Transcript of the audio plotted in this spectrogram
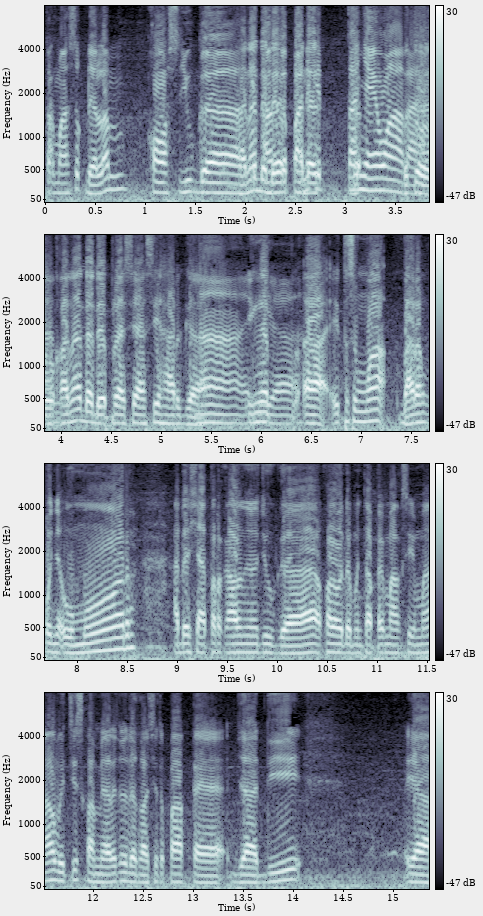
termasuk dalam cost juga. Karena ada anggapannya ada- kita nyewa betul kan. karena ada depresiasi harga. Nah, ingat iya. eh, itu semua barang punya umur ada shutter countnya juga. Kalau udah mencapai maksimal which is kameranya udah nggak bisa dipakai. Jadi ya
